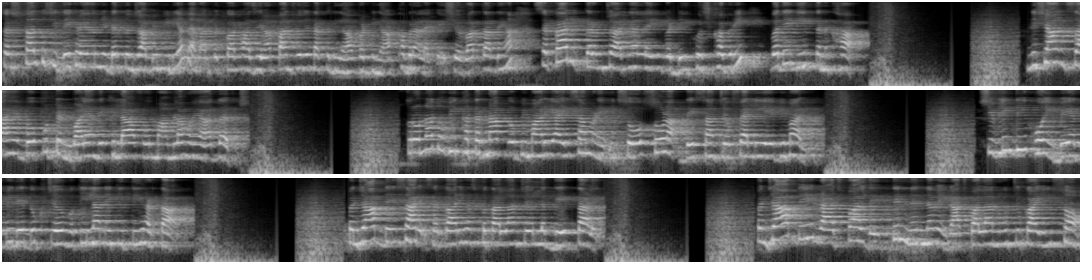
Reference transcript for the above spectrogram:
ਸਤਿ ਸ਼੍ਰੀ ਅਕਾਲ, ਤੁਸੀਂ ਦੇਖ ਰਹੇ ਹੋ ਨਿਡਰ ਪੰਜਾਬੀ ਮੀਡੀਆ। ਮੈਂ ਮਨਪ੍ਰੀਤ ਕੌਰ ਹਾਜ਼ਰ ਹਾਂ। 5 ਵਜੇ ਤੱਕ ਦੀਆਂ ਵੱਡੀਆਂ ਖਬਰਾਂ ਲੈ ਕੇ ਸ਼ੁਰੂਆਤ ਕਰਦੇ ਹਾਂ। ਸਰਕਾਰੀ ਕਰਮਚਾਰੀਆਂ ਲਈ ਵੱਡੀ ਖੁਸ਼ਖਬਰੀ, ਵਧੇਗੀ ਤਨਖਾਹ। ਨਿਸ਼ਾਨ ਸਾਹਿਬ ਪੁੱਟਣ ਵਾਲਿਆਂ ਦੇ ਖਿਲਾਫ ਮਾਮਲਾ ਹੋਇਆ ਦਰਜ। ਕਰੋਨਾ ਤੋਂ ਵੀ ਖਤਰਨਾਕ ਬਿਮਾਰੀ ਆਈ ਸਾਹਮਣੇ। 116 ਦੇਸ਼ਾਂ 'ਚ ਫੈਲੀ ਇਹ ਬਿਮਾਰੀ। ਸ਼ਿਵਲਿੰਗ ਦੀ ਹੋਈ ਬੇਅਦਬੀ ਦੇ ਦੁੱਖ 'ਚ ਵਕੀਲਾਂ ਨੇ ਕੀਤੀ ਹੜਤਾਲ। ਪੰਜਾਬ ਦੇ ਸਾਰੇ ਸਰਕਾਰੀ ਹਸਪਤਾਲਾਂ 'ਚ ਲੱਗੇ ਤਾਲੇ। ਪੰਜਾਬ ਦੇ ਰਾਜਪਾਲ ਦੇ ਤਿੰਨ ਨਵੇਂ ਰਾਜਪਾਲਾਂ ਨੂੰ ਚੁਕਾਈ ਸੌਂ।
